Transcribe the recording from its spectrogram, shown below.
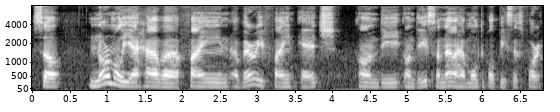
So normally I have a fine, a very fine edge on the, on this. So now I have multiple pieces for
